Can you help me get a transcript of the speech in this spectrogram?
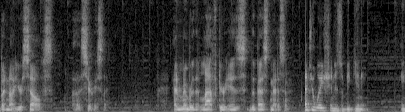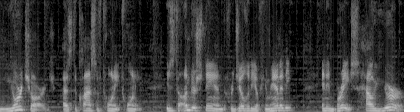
but not yourselves, uh, seriously. And remember that laughter is the best medicine. Graduation is a beginning, and your charge as the class of 2020 is to understand the fragility of humanity and embrace how you're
